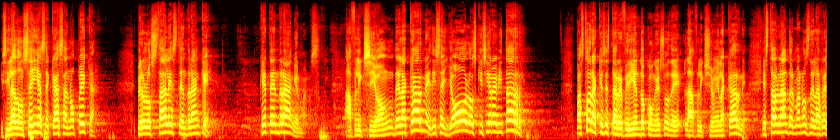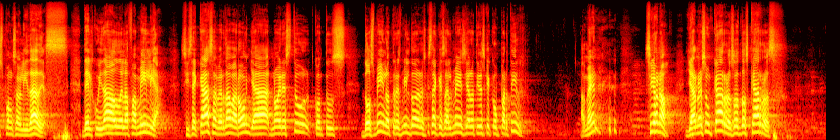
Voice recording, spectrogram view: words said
Y si la doncella se casa, no peca. Pero los tales tendrán qué? ¿Qué tendrán, hermanos? Aflicción de la carne. Y dice, yo los quisiera evitar. Pastor, ¿a qué se está refiriendo con eso de la aflicción en la carne? Está hablando, hermanos, de las responsabilidades, del cuidado de la familia, si se casa, ¿verdad, varón? Ya no eres tú con tus dos mil o tres mil dólares que saques al mes, ya lo tienes que compartir. Amén. ¿Sí o no? Ya no es un carro, son dos carros.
